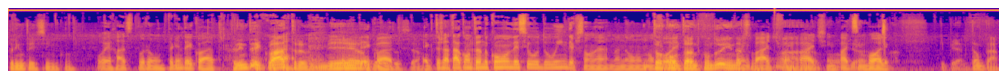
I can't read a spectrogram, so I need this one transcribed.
35. Pô, errasse por um. 34. 34? Meu 34. Deus do céu. É que tu já tá contando é. com desse do Whindersson, né? Mas não, não Tô foi. contando com o do Whindersson. Foi empate, foi ah, empate. Pô, empate pior. simbólico. Que pena. Então tá.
